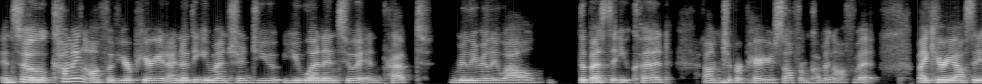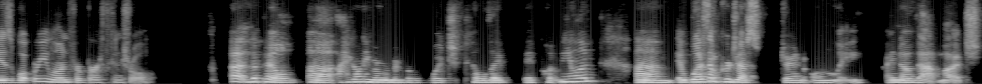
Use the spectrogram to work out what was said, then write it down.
And so coming off of your period, I know that you mentioned you you went into it and prepped really, really well, the best that you could um, to mm-hmm. prepare yourself from coming off of it. My curiosity is what were you on for birth control? Uh, the pill. Uh, I don't even remember which pill they, they put me on. Um, it wasn't progesterone only. I know that much.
